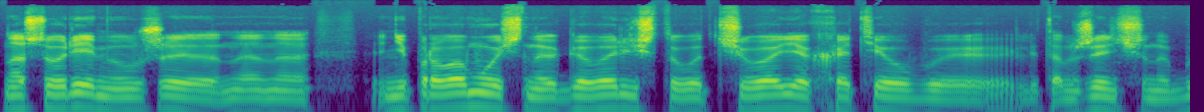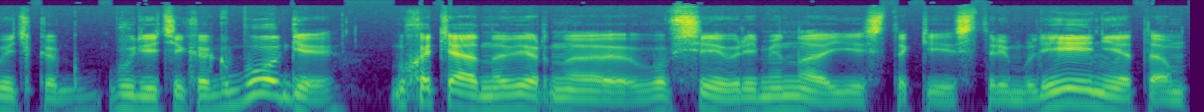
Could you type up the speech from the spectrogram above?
В наше время уже, наверное, неправомочно говорить, что вот человек хотел бы, или там женщина быть как будете как боги, ну, хотя, наверное, во все времена есть такие стремления, там,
